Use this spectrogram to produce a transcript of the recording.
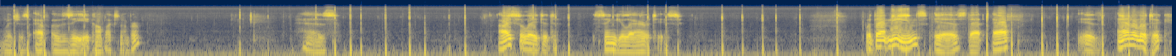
which is f of z, a complex number, has isolated singularities. What that means is that f is analytic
